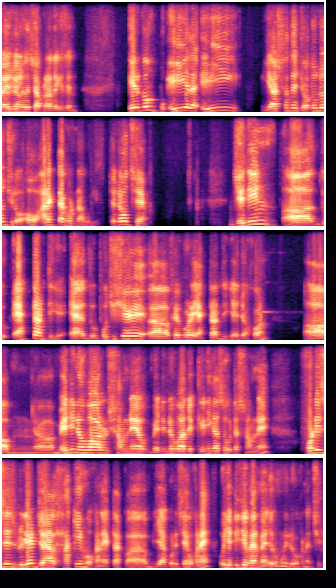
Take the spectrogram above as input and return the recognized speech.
মেজর জেনারেল হয়েছে, আপনারা দেখেছেন। এরকম এই এই ইয়ার সাথে যতজন ছিল, ও, আরেকটা ঘটনা বলি। সেটা হচ্ছে যেদিন একটার দিকে পঁচিশে ফেব্রুয়ারি একটার দিকে যখন আহ, মেডিনোভার সামনে মেডিনোভা যে ক্লিনিক আছে ওটার সামনে forty six brigade general Hakim ওখানে একটা ইয়া করেছে ওখানে ওই যে ডিজে ভাইয়ের মেজর মুনির ওখানে ছিল।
